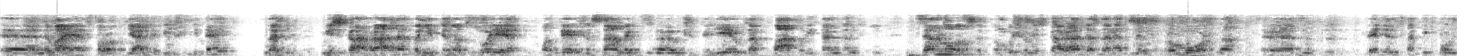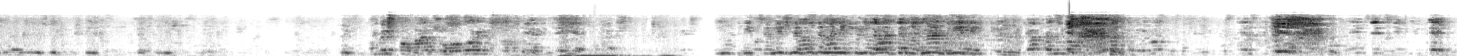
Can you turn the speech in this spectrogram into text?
е, не має 45 і більше дітей, міська рада тоді фінансує по тих же самих е, вчителів, зарплату і так далі. Це нонсенс, тому що міська рада зараз не спроможна е, виділити такі кошти. Ми ж по факту говоримо, що 45 дітей є. Ну, дивіться, ми ж не будемо маніпулювати одна-дві дитини. Я працював на 90 37 дітей.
